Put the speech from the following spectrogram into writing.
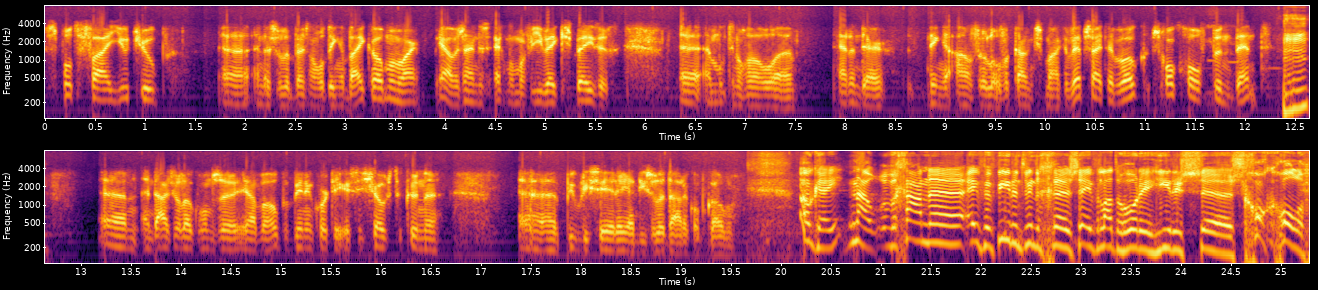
Spotify, YouTube. Eh, en er zullen best nog wel dingen bij komen. Maar ja, we zijn dus echt nog maar vier weken bezig. En moeten nog wel her en der dingen aanvullen of accounts maken. Website hebben we ook, schokgolf.band. Mhm. Ehm, en daar zullen ook onze, ja, we hopen binnenkort de eerste shows te kunnen eh, publiceren. Ja, die zullen ook opkomen. Oké, nou, we gaan eh, even 24-7 laten horen. Hier is eh, Schokgolf.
